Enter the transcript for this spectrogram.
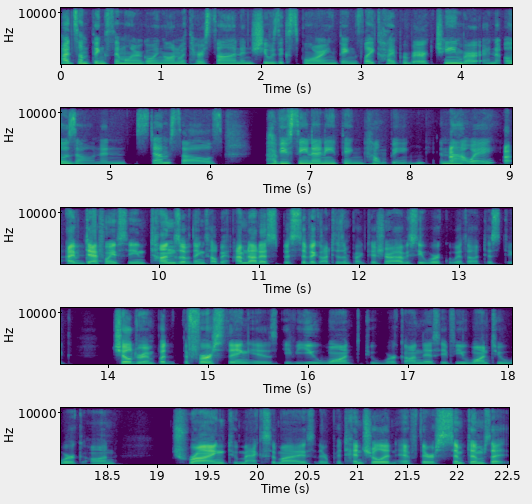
had something similar going on with her son, and she was exploring things like hyperbaric chamber and ozone and stem cells. Have you seen anything mm-hmm. helping in that way? I, have definitely seen tons of things helping. I'm not a specific autism practitioner. I obviously work with autistic children, but the first thing is if you want to work on this, if you want to work on trying to maximize their potential and if there are symptoms that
